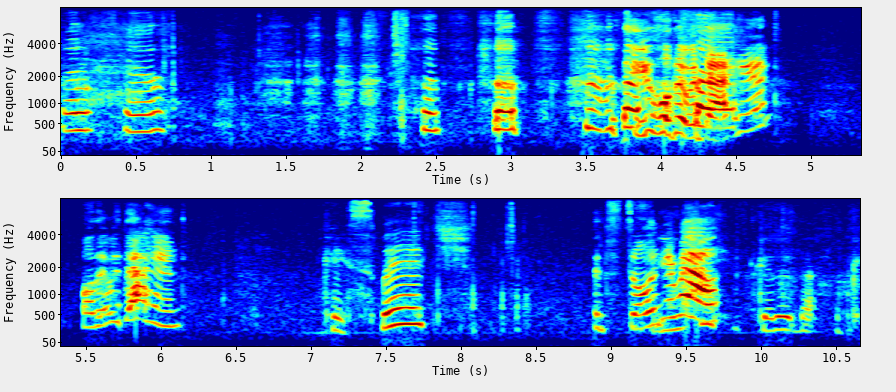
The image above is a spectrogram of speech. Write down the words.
Can you hold it with that hand? Hold it with that hand. Okay, switch. It's still in your mouth. He's good at that. Okay.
